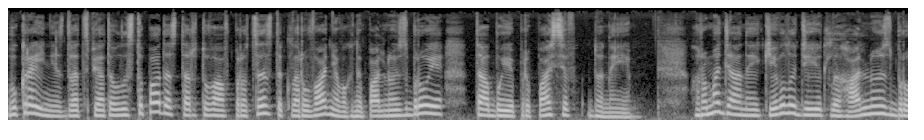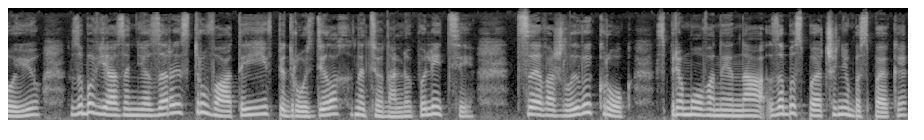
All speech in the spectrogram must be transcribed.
В Україні з 25 листопада стартував процес декларування вогнепальної зброї та боєприпасів до неї. Громадяни, які володіють легальною зброєю, зобов'язані зареєструвати її в підрозділах Національної поліції. Це важливий крок, спрямований на забезпечення безпеки,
